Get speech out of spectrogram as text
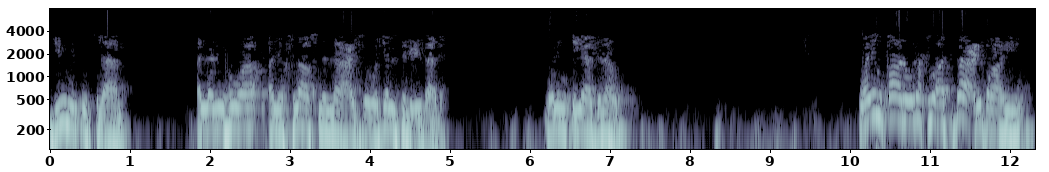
دين الإسلام الذي هو الإخلاص لله عز وجل في العبادة. والانقياد له. وإن قالوا نحن أتباع إبراهيم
